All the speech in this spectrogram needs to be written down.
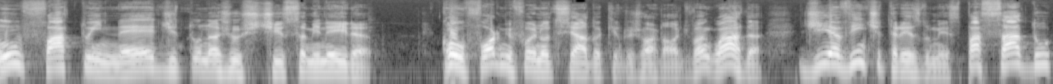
um fato inédito na Justiça Mineira. Conforme foi noticiado aqui no Jornal de Vanguarda, dia 23 do mês passado,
